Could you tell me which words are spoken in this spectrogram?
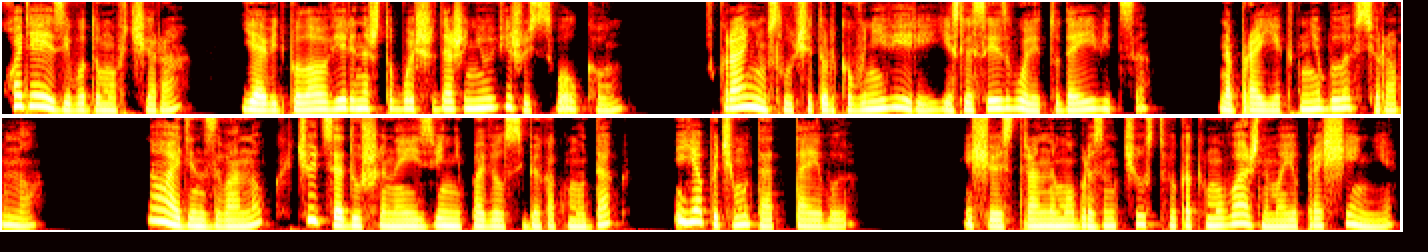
Уходя из его дома вчера, я ведь была уверена, что больше даже не увижусь с Волковым. В крайнем случае только в универе, если соизволит туда явиться. На проект мне было все равно. Но один звонок, чуть задушенный извини, повел себя как мудак, и я почему-то оттаиваю. Еще и странным образом чувствую, как ему важно мое прощение,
